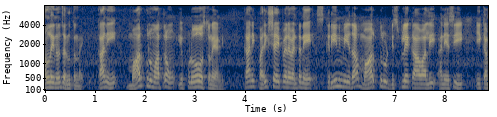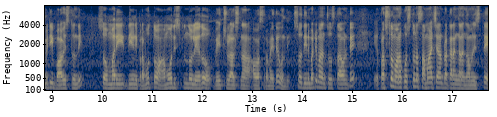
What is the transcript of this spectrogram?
ఆన్లైన్లో జరుగుతున్నాయి. కానీ మార్కులు మాత్రం ఎప్పుడో వస్తున్నాయండి. కానీ పరీక్ష అయిపోయిన వెంటనే స్క్రీన్ మీద మార్కులు డిస్ప్లే కావాలి అనేసి ఈ కమిటీ భావిస్తుంది. సో మరి దీనిని ప్రభుత్వం ఆమోదిస్తుందో లేదో వేచి చూడాల్సిన అవసరం అయితే ఉంది. సో దీన్ని బట్టి మనం చూస్తూ ఉంటే ప్రస్తుతం మనకు వస్తున్న సమాచారం ప్రకారం కనుక గమనిస్తే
